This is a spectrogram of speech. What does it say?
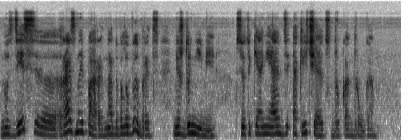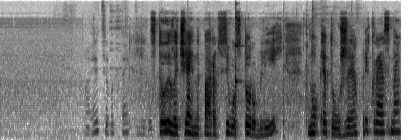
но здесь э, разные пары, надо было выбрать между ними. Все-таки они отличаются друг от друга эти вот такие. Стоила чайная пара всего 100 рублей, но это уже прекрасно.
